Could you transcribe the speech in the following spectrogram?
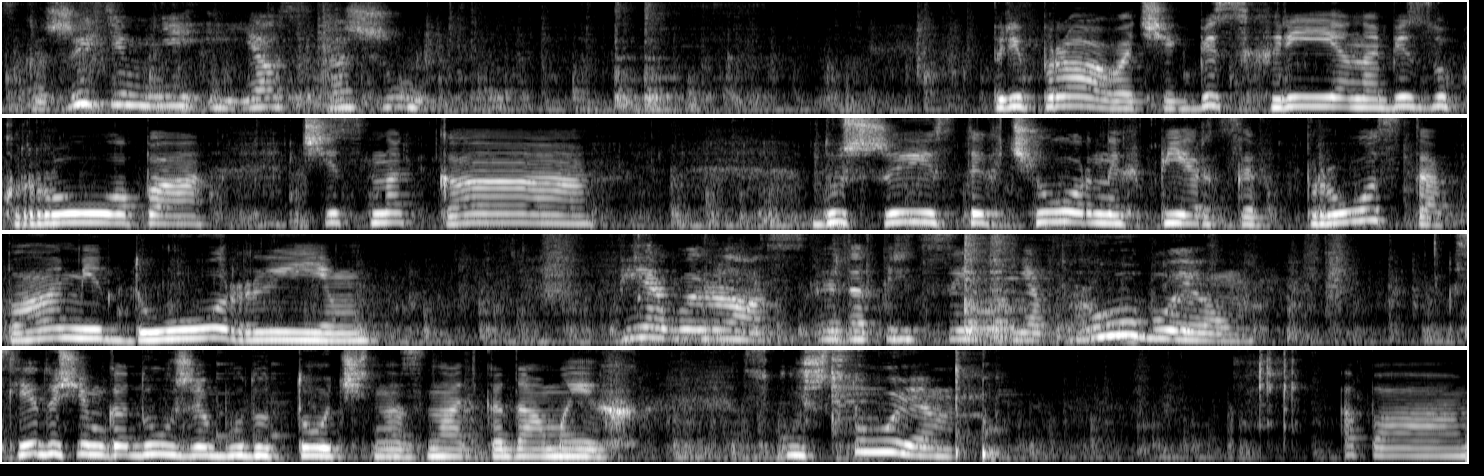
скажите мне, и я скажу. Приправочек без хрена, без укропа, чеснока, душистых черных перцев. Просто помидоры. Первый раз этот рецепт я пробую. Следующем году уже буду точно знать, когда мы их скуштуем. Опа.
